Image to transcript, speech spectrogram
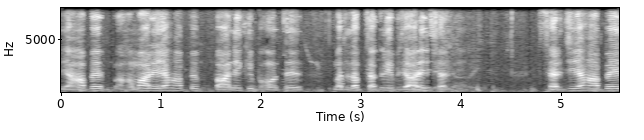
यहाँ पे, हमारे यहाँ पे पानी की बहुत मतलब तकलीफ़ जा रही है, सर जी। सर जी, यहाँ पे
